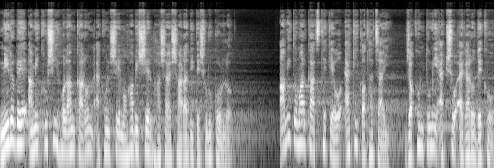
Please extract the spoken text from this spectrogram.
নীরবে আমি খুশি হলাম কারণ এখন সে মহাবিশ্বের ভাষায় সাড়া দিতে শুরু করল। আমি তোমার কাছ থেকেও একই কথা চাই, যখন তুমি একশো এগারো দেখো,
